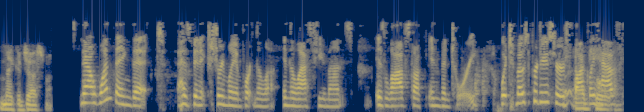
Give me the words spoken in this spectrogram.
make adjustments. Now, one thing that has been extremely important in the last few months is livestock inventory, which most producers likely Absolutely. have.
